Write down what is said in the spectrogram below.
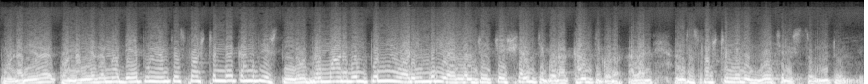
కొండ మీద కొండ మీద ఉన్న దీపం ఎంత స్పష్టంగా కనిపిస్తుందో. బ్రహ్మానుభవం పుణ్యం వాడి ఇంద్రియాల నుంచి వచ్చే శాంతి కూడా కాంతి కూడా అలాగే అంత స్పష్టంగా గోచరిస్తూ ఉంటుంది.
